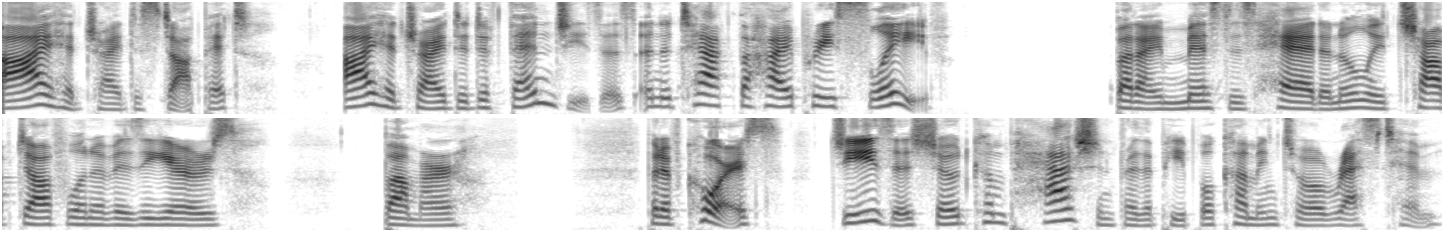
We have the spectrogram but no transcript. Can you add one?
I had tried to stop it. I had tried to defend Jesus and attack the high priest's slave. But I missed his head and only chopped off one of his ears. Bummer. But of course, Jesus showed compassion for the people coming to arrest him.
